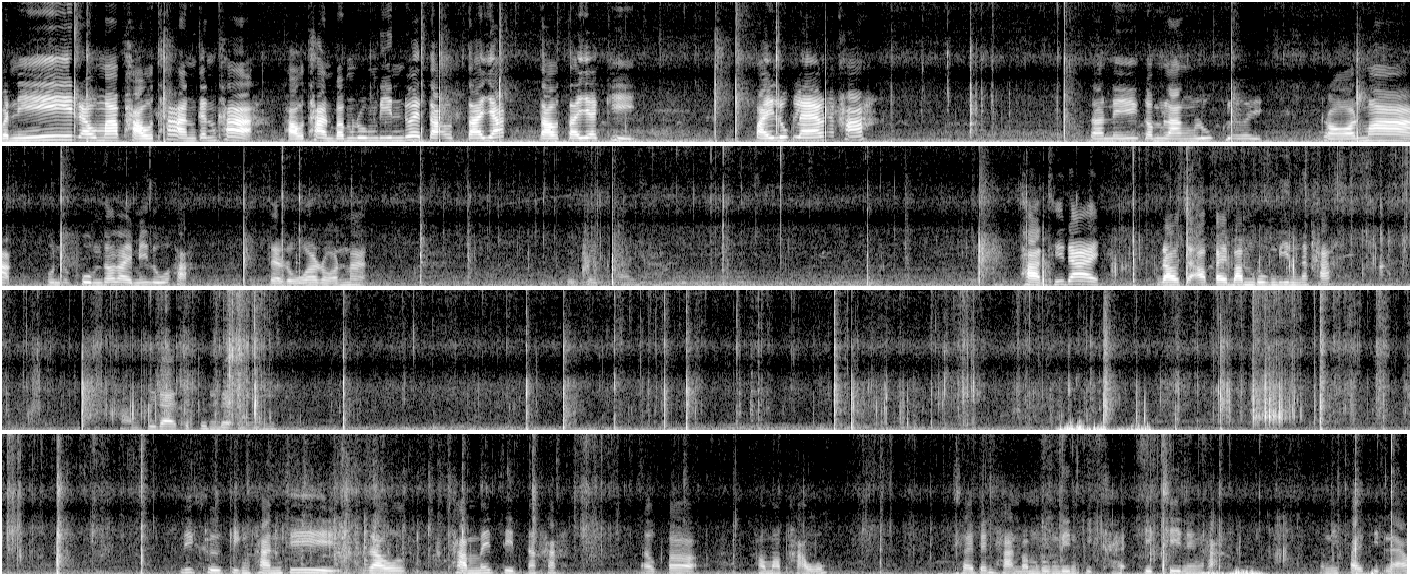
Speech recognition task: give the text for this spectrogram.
วันนี้เรามาเผาถ่านกันค่ะ เผาถ่านบำรุงดินด้วยเตาตายักษ์ เตาตายากิ ไฟลุกแล้วนะคะ ตอนนี้กำลังลุกเลย ร้อนมาก อุณหภูมิเท่าไหร่ไม่รู้ค่ะ แต่รู้ว่าร้อนมากดูใกล้ๆค่ะถ่านที่ได้เราจะเอาไปบำรุงดินนะคะ ที่ได้จะเป็นแบบนี้ นี่คือกิ่งพันธุ์ที่เราทำไม่ติดนะคะ แล้วก็เอามาเผา ใช้เป็นฐานบำรุงดินอีกอีกทีนึงค่ะ อันนี้ไฟติดแล้ว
